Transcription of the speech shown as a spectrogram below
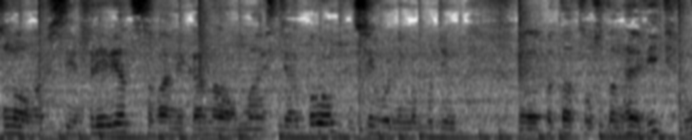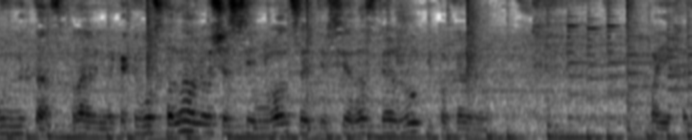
снова всем привет, с вами канал Мастер Про. Сегодня мы будем э, пытаться установить унитаз. Правильно, как его устанавливать, сейчас все нюансы эти все расскажу и покажу. Поехали.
